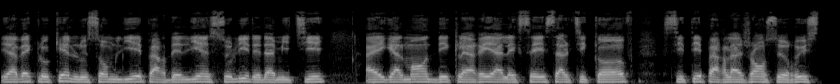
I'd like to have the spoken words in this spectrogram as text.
et avec lequel nous sommes liés par des liens solides d'amitié a également déclaré Alexei Saltikov, cité par l'agence russe.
